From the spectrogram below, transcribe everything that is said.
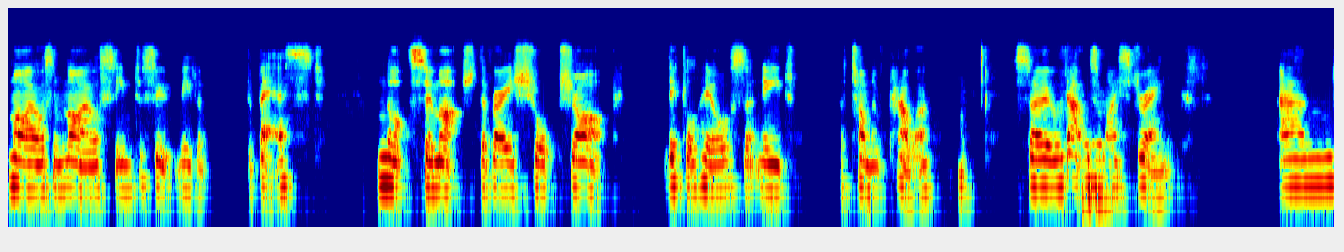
miles and miles seem to suit me the, the best. Not so much the very short, sharp little hills that need a ton of power. So that was my strength. And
